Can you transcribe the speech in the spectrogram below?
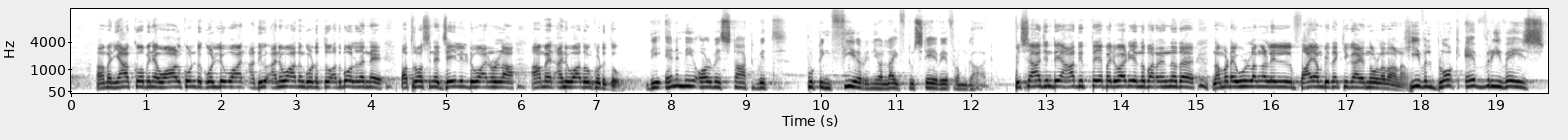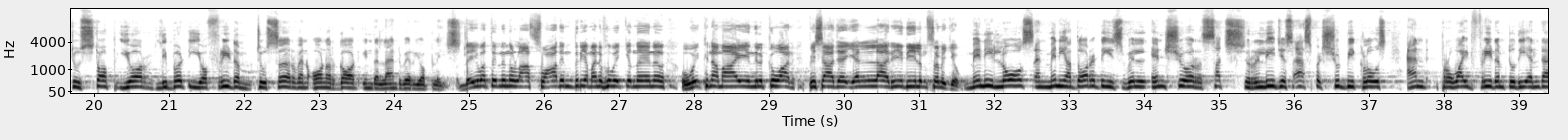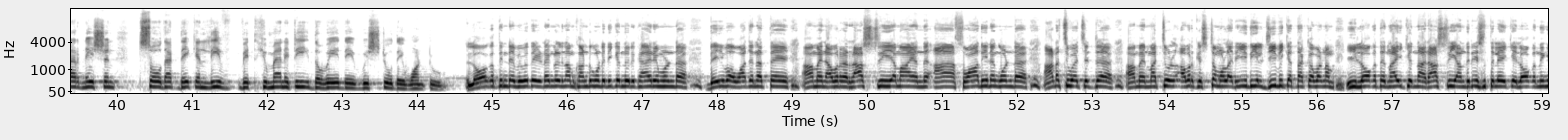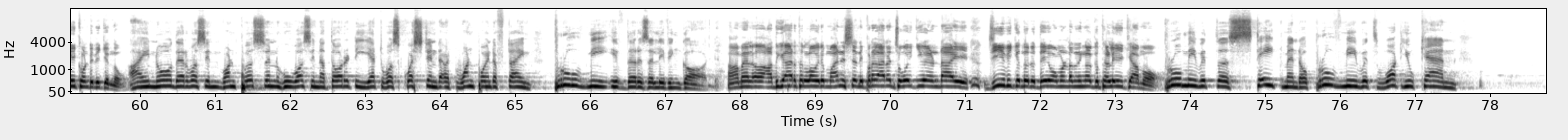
അവൻ യാക്കോബിനെ വാൾ കൊണ്ട് കൊല്ലുവാൻ അതി അനുവാദം കൊടുത്തു അതുപോലെ തന്നെ പത്രോസിനെ ജയിലിലിടുവാനുള്ള ആമൻ അനുവാദവും കൊടുത്തു The enemy always start with putting fear in your life to stay away from God. പിശാജിന്റെ ആദ്യത്തെ പരിപാടി എന്ന് പറയുന്നത് നമ്മുടെ ഉള്ളങ്ങളിൽ ഭയം വിതയ്ക്കുക എന്നുള്ളതാണ് He will block every ways to stop your liberty, your freedom to serve and honor God in the land where you are placed. ദൈവത്തിൽ നിന്നുള്ള ആ സ്വാതന്ത്ര്യം അനുഭവിക്കുന്നതിന് വിഘ്നമായി നിൽക്കുവാൻ പിശാജ് എല്ലാ രീതിയിലും ശ്രമിക്കും Many laws and many authorities will ensure such religious aspects should be closed and provide freedom to the entire nation so that they can live with humanity the way they wish to, they want to. ലോകത്തിന്റെ വിവിധ ഇടങ്ങളിൽ നാം കണ്ടുകൊണ്ടിരിക്കുന്ന ഒരു കാര്യമുണ്ട് ദൈവവചനത്തെ ആമൻ അവരുടെ രാഷ്ട്രീയമായ ന- ആ സ്വാധീനം കൊണ്ട് അടച്ചു വെച്ചിട്ട് ആമൻ മറ്റുള്ള അവർക്ക് ഇഷ്ടമുള്ള രീതിയിൽ ജീവിക്കത്തക്കവണ്ണം ഈ ലോകത്തെ നയിക്കുന്ന രാഷ്ട്രീയ അന്തരീക്ഷത്തിലേക്ക് ലോകം നീങ്ങിക്കൊണ്ടിരിക്കുന്നു I know there was in one person who was in authority yet was questioned at one point of time prove me if there is a living God. ആമേൻ ആ, അധികാരത്തിലുള്ള ഒരു മനുഷ്യൻ ഇപ്രകാരം ചോദിക്കുകയുണ്ടായി ജീവിക്കുന്ന ഒരു ദൈവമുണ്ടെന്ന് നിങ്ങൾക്ക് തെളിയിക്കാമോ Prove me with a statement or prove me with what you can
